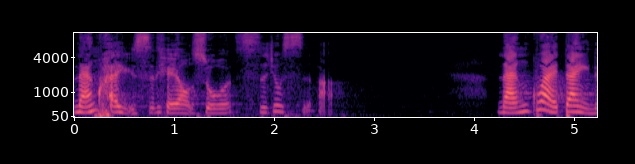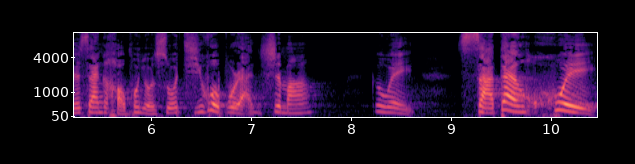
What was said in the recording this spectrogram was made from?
难怪雨思天要说死就死吧。难怪但以理的三个好朋友说即或不然，是吗？各位，撒旦会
